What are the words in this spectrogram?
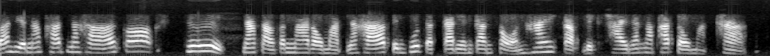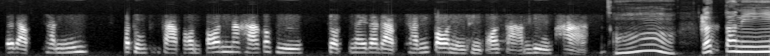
บ้านเรียนนภัสนะคะ ก็ชื่อนางสาวสันมาเราหมัดนะคะ เป็นผู้จัดการเรียนการสอนให้กับเด็กชายนัทนภัสเราหมัดค่ะ ระดับชั้นประถมศึกษาตอนต้นนะคะ ก็คือจดในระดับชั้นป .1 ถึงป .3 อยู่ค่ะ อ๋อ แล้วตอนนี้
